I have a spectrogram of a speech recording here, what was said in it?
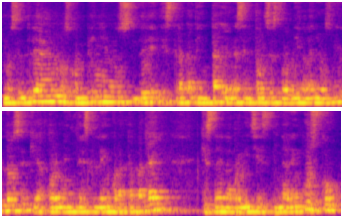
Nos entregan los convenios de Estrada Tintaya en ese entonces, todavía en el año 2012, que actualmente es Glencore Antapacay, que está en la provincia de Espinar en Cusco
